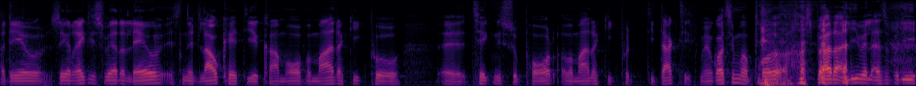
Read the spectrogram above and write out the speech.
Og det er jo sikkert rigtig svært at lave sådan et lavkagediagram over, hvor meget der gik på øh, teknisk support, og hvor meget der gik på didaktisk. Men jeg vil godt tænke mig at prøve at spørge dig alligevel, altså fordi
